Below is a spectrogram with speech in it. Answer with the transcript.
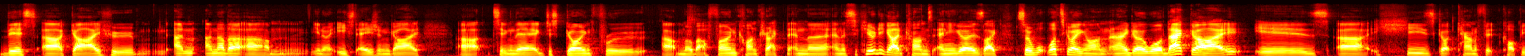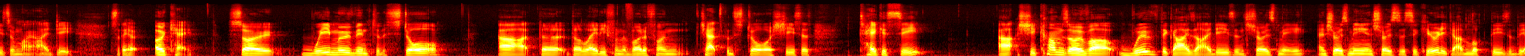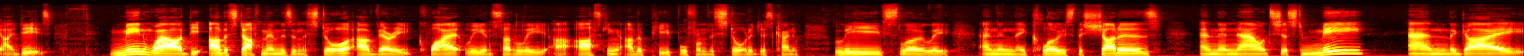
this uh, guy who, an, another um, you know East Asian guy, uh, sitting there just going through a mobile phone contract, and the and the security guard comes and he goes like, "So what's going on?" And I go, "Well, that guy is uh, he's got counterfeit copies of my ID." So they go, "Okay." So we move into the store. Uh, the the lady from the Vodafone Chatswood the store. She says, "Take a seat." Uh, she comes over with the guy's IDs and shows me and shows me and shows the security guard, look, these are the IDs. Meanwhile, the other staff members in the store are very quietly and subtly uh, asking other people from the store to just kind of leave slowly, and then they close the shutters, and then now it's just me and the guy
